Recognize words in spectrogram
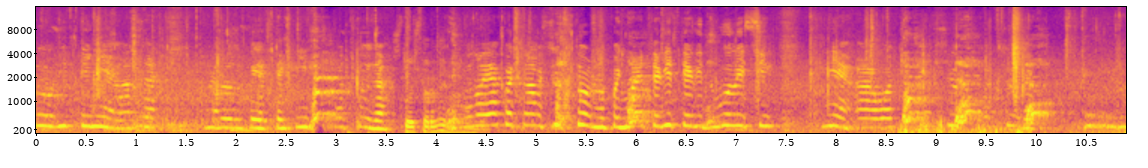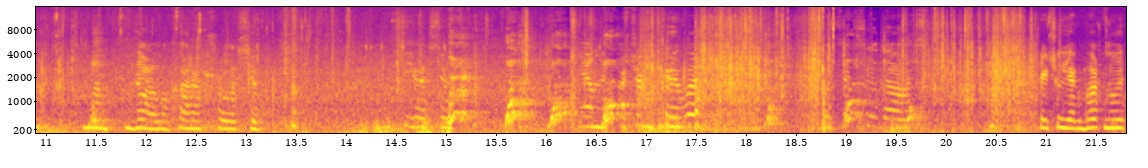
Відки ні, а це оттуда. З тої сторони? Воно якось нам в цю сторону, понімаєте, відки від вулиці. Ні, а от відсюди, отсюди. Нам дало хорошо все. Ці ось. Я не хочу відкривати. Оце сюди ось. Я чую, як бахнули,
